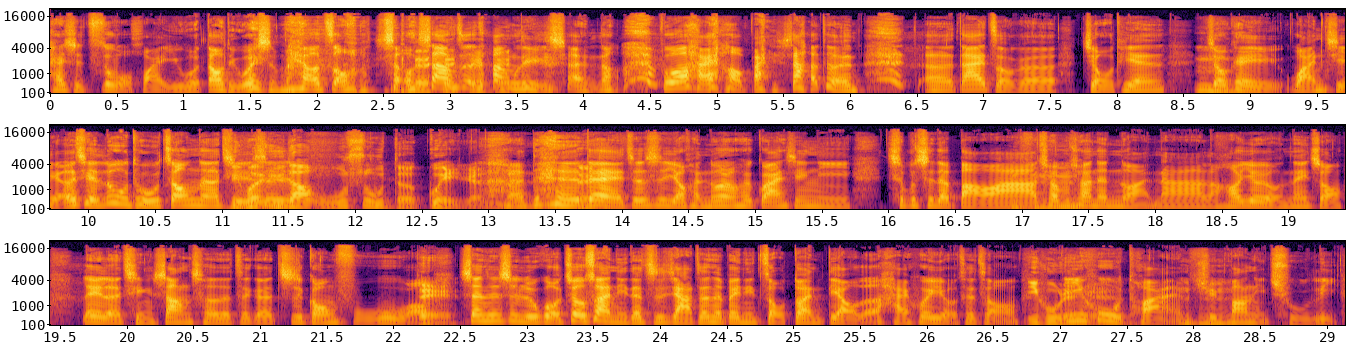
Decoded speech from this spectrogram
开始自我怀疑，我到底为什么要走 走上这趟旅程呢？不过还好，白沙屯，呃，大概走个九天就可以完结，嗯、而且路途中呢，其实会遇到无数的贵人。对对对，对就是有很多人会关心你吃不吃得饱啊，嗯、穿不穿得暖啊，然后又有那种累了请上车的这个志工服务哦。对，甚至是如果就算你的指甲真的被你走断掉了，还会有这种医护医护团去帮你处理。嗯、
